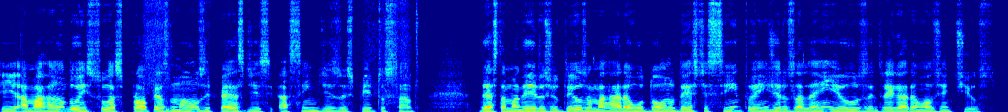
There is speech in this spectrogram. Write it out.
e, amarrando-o em suas próprias mãos e pés, disse: Assim diz o Espírito Santo. Desta maneira, os judeus amarrarão o dono deste cinto em Jerusalém e os entregarão aos gentios.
